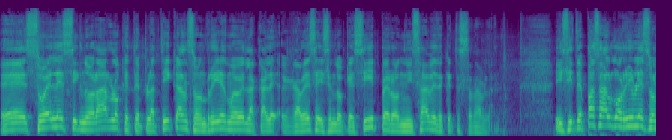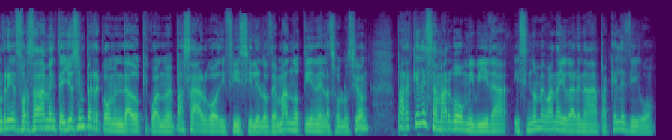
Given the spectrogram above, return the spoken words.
eh, sueles ignorar lo que te platican, sonríes, mueves la cabeza diciendo que sí, pero ni sabes de qué te están hablando. Y si te pasa algo horrible, sonríes forzadamente. Yo siempre he recomendado que cuando me pasa algo difícil y los demás no tienen la solución, ¿para qué les amargo mi vida? Y si no me van a ayudar en nada, ¿para qué les digo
